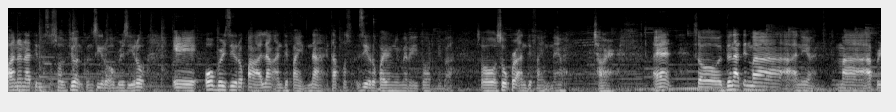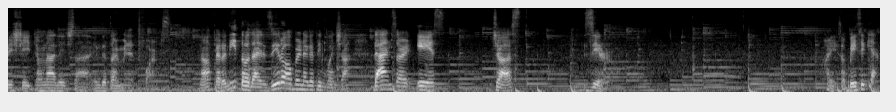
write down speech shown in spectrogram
paano natin masasolve yun kung 0 over 0? Eh, over 0 pa nga lang undefined na. Tapos 0 pa yung numerator, di ba? So, super undefined na yun. Char. Ayan. So, doon natin ma, ano yun, ma-appreciate yung knowledge sa indeterminate forms. No? Pero dito, dahil 0 over negative 1 siya, the answer is just 0. Okay, so basic yan.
